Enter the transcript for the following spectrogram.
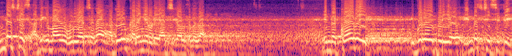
இண்டஸ்ட்ரீஸ் அதிகமாக உருவாச்சுன்னா அதுவும் கலைஞருடைய ஆட்சி காலத்தில் தான். இந்த கோவை இவ்வளவு பெரிய இண்டஸ்ட்ரி சிட்டி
